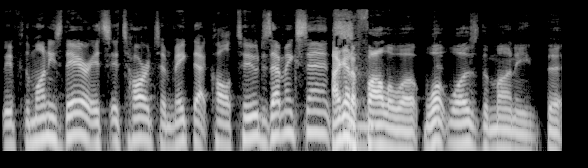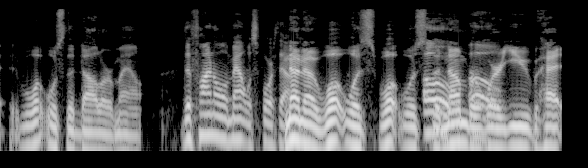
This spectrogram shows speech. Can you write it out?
if the money's there, it's it's hard to make that call too. Does that make sense? I got to follow up. What was the money that? What was the dollar amount? The final amount was four thousand. No, no. What was what was the Oh, number oh. where you had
